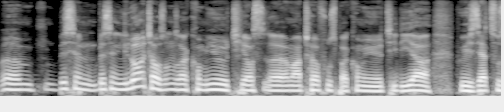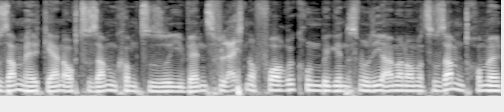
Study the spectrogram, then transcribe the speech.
äh, ein bisschen, bisschen die Leute aus unserer Community, aus der Amateurfußball-Community, die ja wirklich sehr zusammenhält, gerne auch zusammenkommen zu so Events, vielleicht noch vor Rückrundenbeginn, dass wir die einmal nochmal zusammentrommeln,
